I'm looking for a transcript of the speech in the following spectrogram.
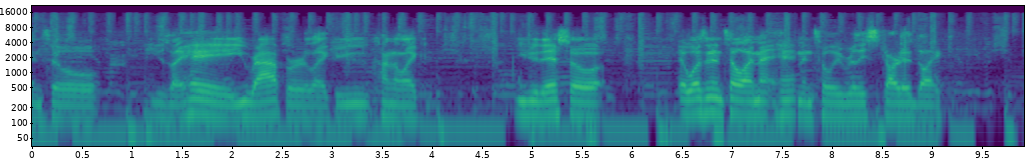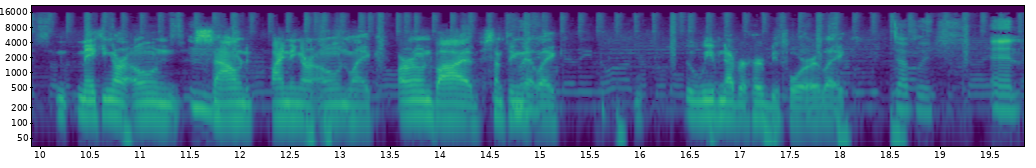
until he was like, "Hey, you rap or like are you kind of like you do this?" So it wasn't until I met him until we really started like making our own mm. sound finding our own like our own vibe something that like we've never heard before like Definitely. And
